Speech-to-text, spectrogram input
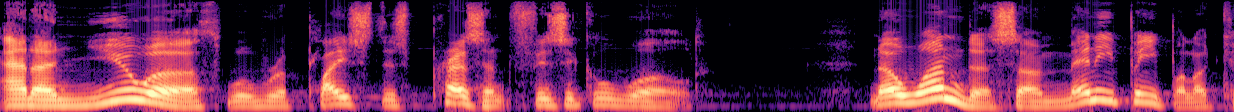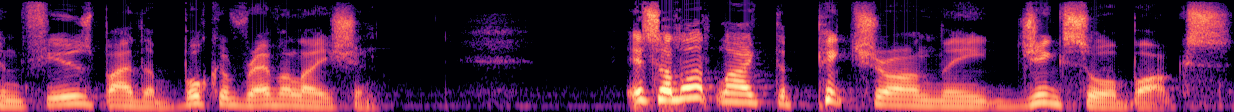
and a new earth will replace this present physical world. No wonder so many people are confused by the book of Revelation. It's a lot like the picture on the jigsaw box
